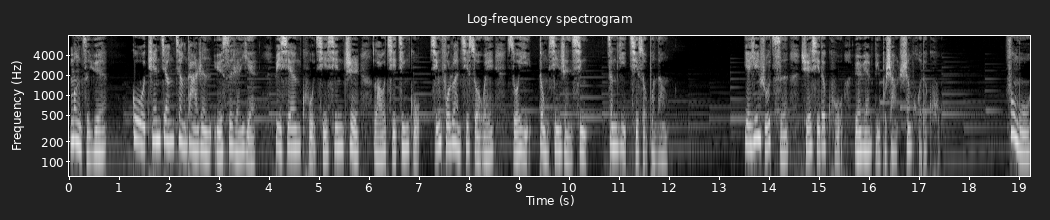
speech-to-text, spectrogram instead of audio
孟子曰：“故天将降大任于斯人也，必先苦其心志，劳其筋骨，行拂乱其所为，所以动心忍性，增益其所不能。”也因如此，学习的苦远远比不上生活的苦。父母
